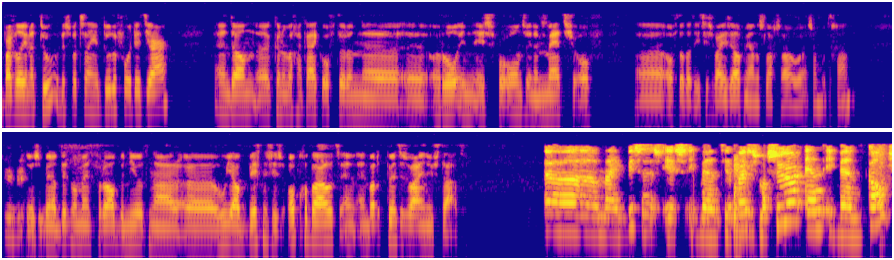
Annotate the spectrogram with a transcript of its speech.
waar wil je naartoe? Dus wat zijn je doelen voor dit jaar? En dan kunnen we gaan kijken of er een, een, rol in is voor ons in een match of, of dat dat iets is waar je zelf mee aan de slag zou, zou moeten gaan. Mhm. Dus ik ben op dit moment vooral benieuwd naar uh, hoe jouw business is opgebouwd en, en wat het punt is waar je nu staat. Uh, mijn business is, ik ben therapeutisch masseur en ik ben coach.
